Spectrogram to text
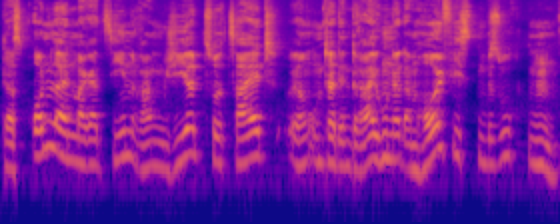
Das Online-Magazin rangiert zurzeit äh, unter den 300 am häufigsten besuchten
